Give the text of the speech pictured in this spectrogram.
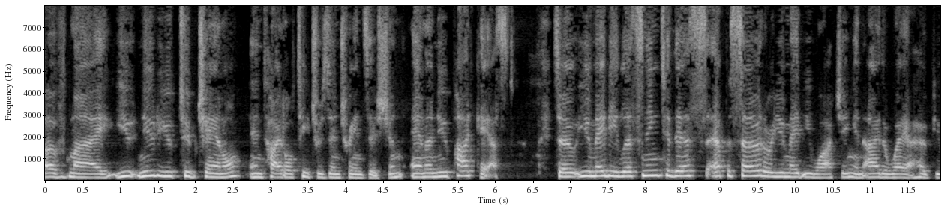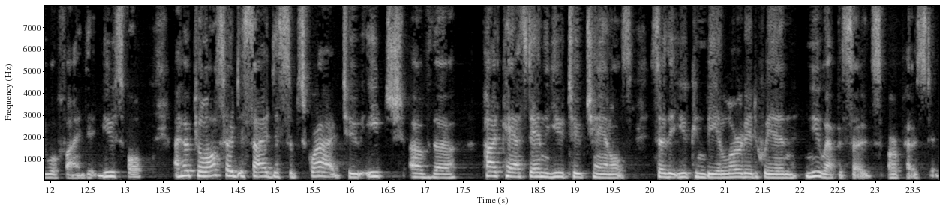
of my new YouTube channel entitled Teachers in Transition and a new podcast. So you may be listening to this episode or you may be watching. And either way, I hope you will find it useful. I hope you'll also decide to subscribe to each of the podcast and the YouTube channels so that you can be alerted when new episodes are posted.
